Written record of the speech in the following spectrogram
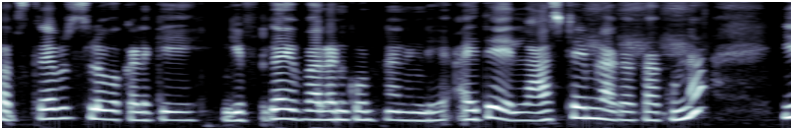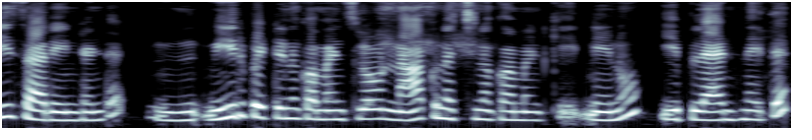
సబ్స్క్రైబర్స్లో ఒకరికి గిఫ్ట్గా ఇవ్వాలనుకుంటున్నానండి. అయితే లాస్ట్ టైం లాగా కాకుండా ఈసారి ఏంటంటే మీరు పెట్టిన కామెంట్స్లో నాకు నచ్చిన కామెంట్కి నేను ఈ ప్లాంట్ని అయితే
